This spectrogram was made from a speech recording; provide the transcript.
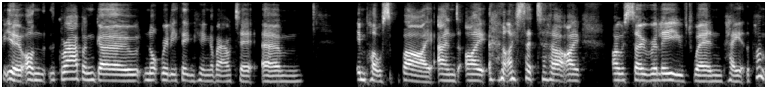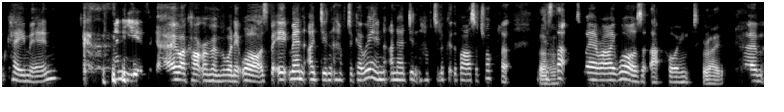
you know on the grab and go not really thinking about it um impulse buy and i i said to her i i was so relieved when pay at the pump came in many years ago. I can't remember when it was, but it meant I didn't have to go in and I didn't have to look at the bars of chocolate because uh-huh. that's where I was at that point. Right. Um,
